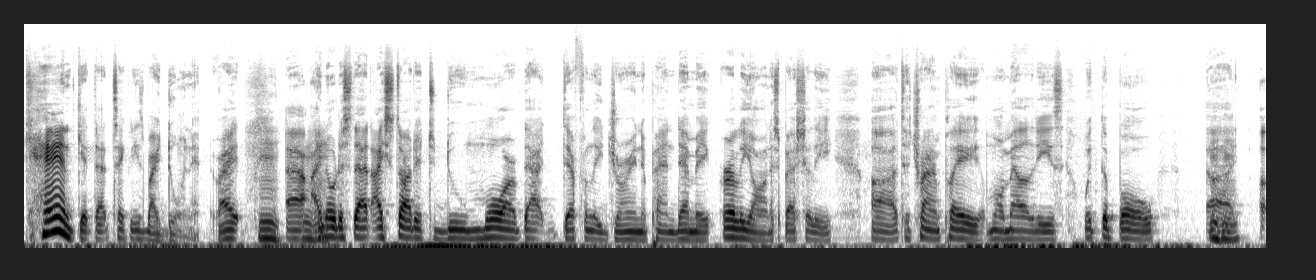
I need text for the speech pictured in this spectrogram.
can get that technique is by doing it. Right? Mm, Uh, mm-hmm. I noticed that I started to do more of that definitely during the pandemic, early on, especially uh, to try and play more melodies with the bow. Uh, Mm-hmm. uh,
